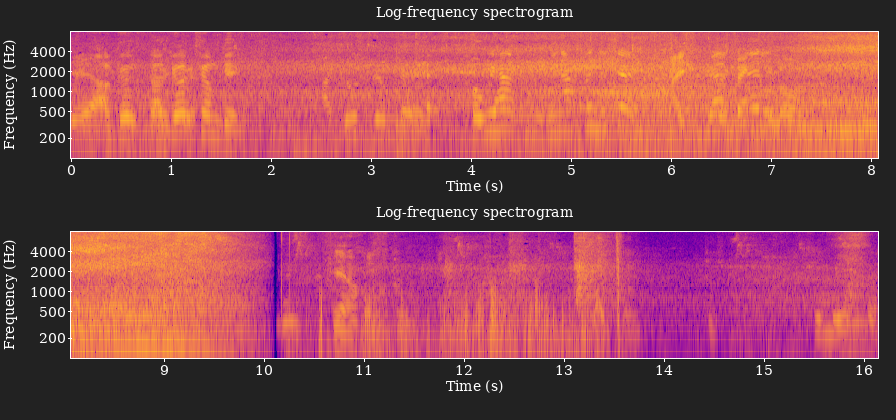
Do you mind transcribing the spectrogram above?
Yeah, a good a very good film gig. A good film day. But we have we, we not finished yet. I Yeah, still make edit. Cologne. Yeah. Like to, to zoom in or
